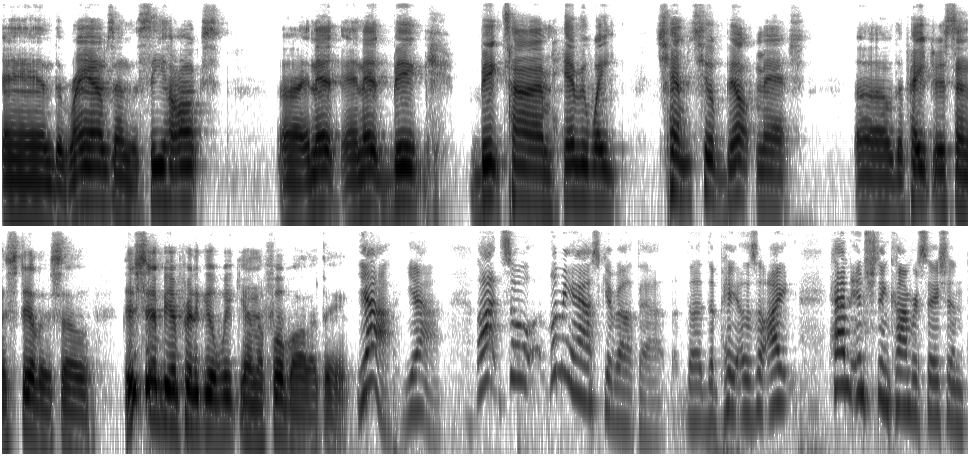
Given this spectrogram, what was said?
and the Rams and the Seahawks, uh, and that and that big big time heavyweight championship belt match of the Patriots and the Steelers. So this should be a pretty good weekend of football, I think. Yeah, yeah. Uh, so let me ask you about that. The the pay. So I had an interesting conversation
